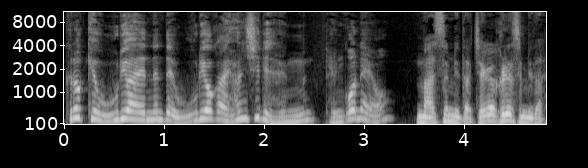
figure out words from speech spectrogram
그렇게 우려했는데 우려가 현실이 된, 된 거네요. 맞습니다. 제가 그랬습니다.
